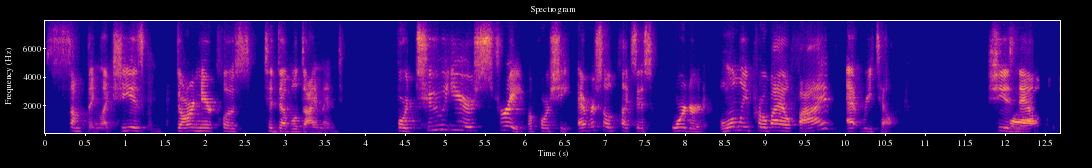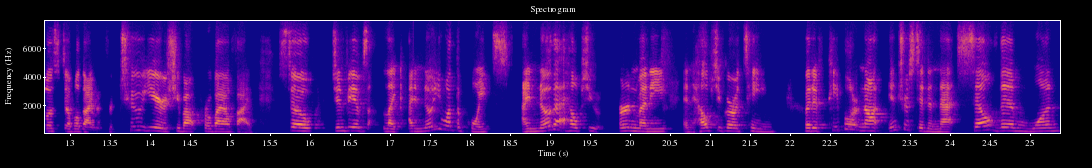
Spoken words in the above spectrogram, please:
something, like she is darn near close to double diamond, for two years straight before she ever sold Plexus, ordered only ProBio 5 at retail. She is Wow. now almost double diamond. For two years, she bought ProBio 5. So Genevieve's like, I know you want the points. I know that helps you earn money and helps you grow a team. But if people are not interested in that, sell them one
